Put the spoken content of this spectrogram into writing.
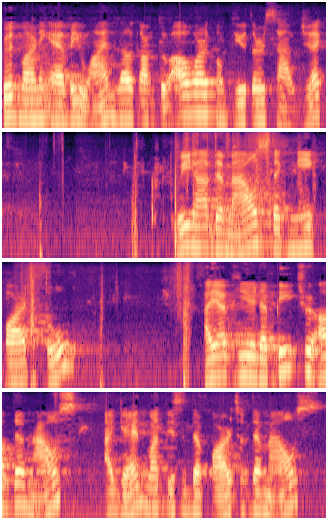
Good morning everyone. Welcome to our computer subject. We have the mouse technique part 2. I have here the picture of the mouse. Again, what is the parts of the mouse?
